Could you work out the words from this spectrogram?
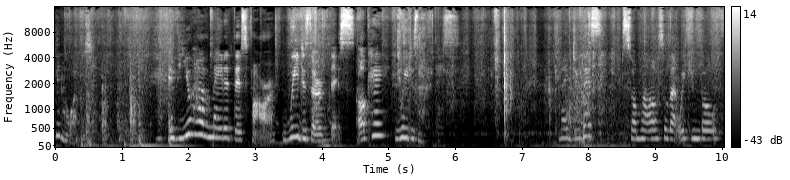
you know what? If you have made it this far, we deserve this, okay? We deserve this. Can I do this somehow so that we can both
